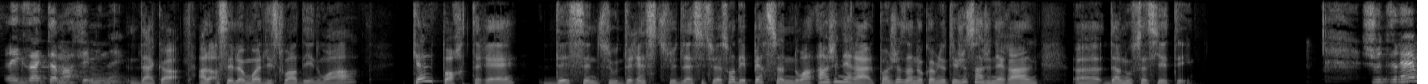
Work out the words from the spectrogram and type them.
Exactement, féminin. D'accord. Alors, c'est le mois de l'histoire des Noirs. Quel portrait dessines-tu ou dresses-tu de la situation des personnes noires en général, pas juste dans nos communautés, juste en général euh, dans nos sociétés? Je dirais,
